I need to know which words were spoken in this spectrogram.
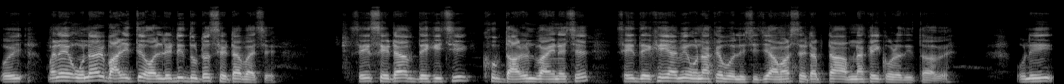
ওই মানে ওনার বাড়িতে অলরেডি দুটো সেট আছে। সেই সেট আপ দেখেছি, খুব দারুণ বানিয়েছে সেই দেখেই আমি ওনাকে বলেছি যে, আমার সেট আপটা আপনাকেই করে দিতে হবে। উনি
